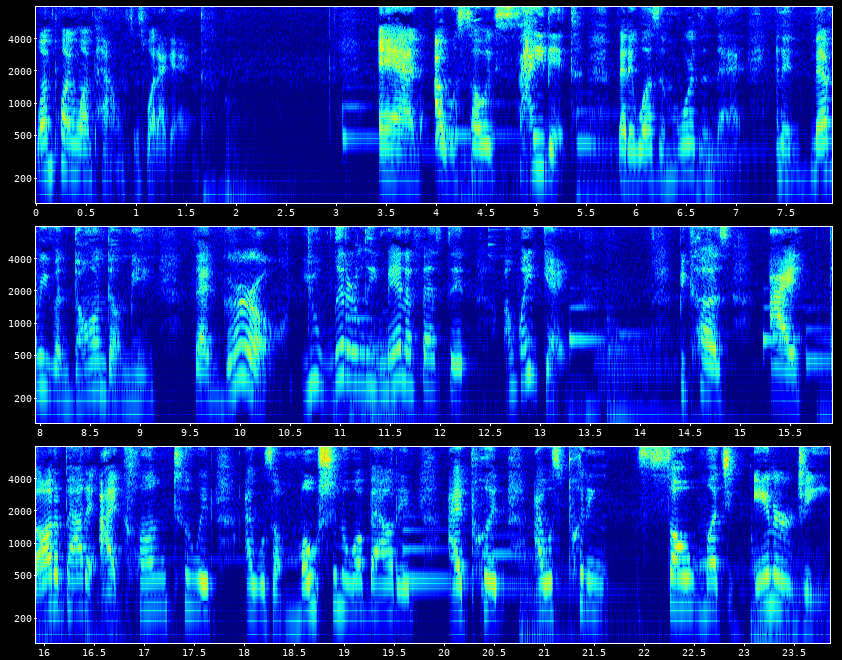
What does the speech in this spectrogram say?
1.1 pounds is what I gained. And I was so excited that it wasn't more than that. And it never even dawned on me that, girl, you literally manifested a weight gain. Because I thought about it, I clung to it, I was emotional about it. I put I was putting so much energy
